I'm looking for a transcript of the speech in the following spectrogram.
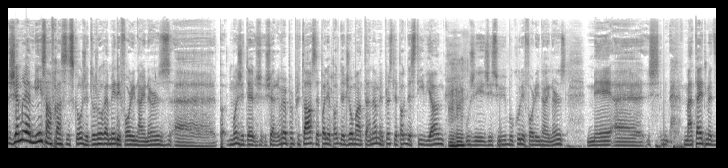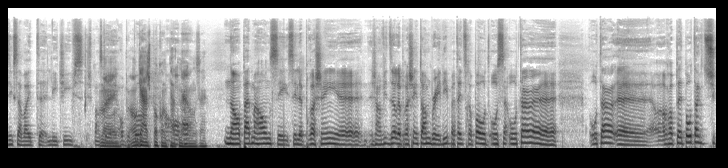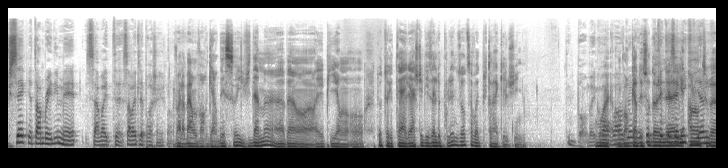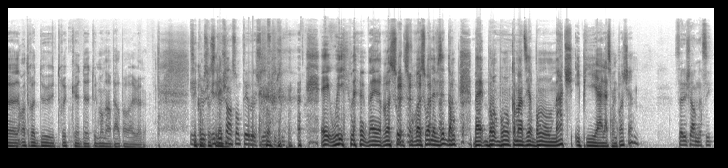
J'aimerais bien San Francisco. J'ai toujours aimé les 49ers. Euh, moi, j'étais, je suis arrivé un peu plus tard. C'est pas l'époque de Joe Montana, mais plus l'époque de Steve Young, mm-hmm. où j'ai suivi beaucoup les 49ers. Mais euh, ma tête me dit que ça va être les Chiefs. Je pense qu'on peut on pas. gage pas contre Pat Mahomes. Hein. Non, Pat Mahomes, c'est le prochain. Euh, j'ai envie de dire le prochain Tom Brady. Peut-être sera pas autant autant euh, aura peut-être pas autant de succès que Tom Brady, mais ça va être ça va être le prochain, je pense. Voilà, ben on va regarder ça évidemment. Euh, ben et puis on, on toi t'es allé acheter des ailes de poulet, nous autres ça va être plus tranquille chez nous. Bon, ben, on, va, on va regarder ça d'un œil entre, euh, entre deux trucs de tout le monde en parle probablement. C'est comme ça, c'est la chansons de Taylor Swift aussi. Eh oui, ben, reçois, tu reçois de la visite. Donc, ben, bon, bon, comment dire, bon match et puis à la semaine prochaine. Salut Charles, merci.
